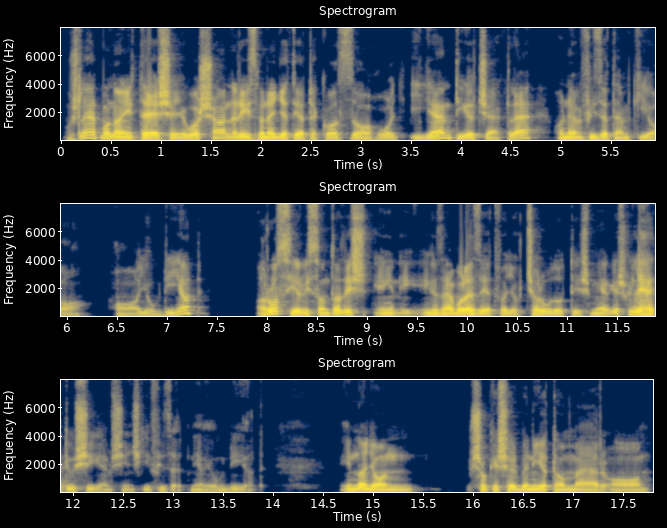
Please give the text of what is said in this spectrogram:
Most lehet mondani teljesen jogosan, részben egyetértek azzal, hogy igen, tiltsák le, ha nem fizetem ki a, a jogdíjat. A rossz hír viszont az, és én igazából ezért vagyok csalódott és mérges, hogy lehetőségem sincs kifizetni a jogdíjat. Én nagyon sok esetben írtam már a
